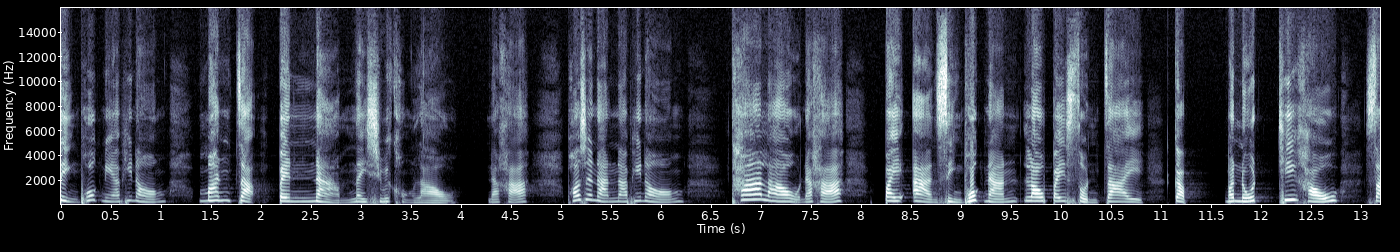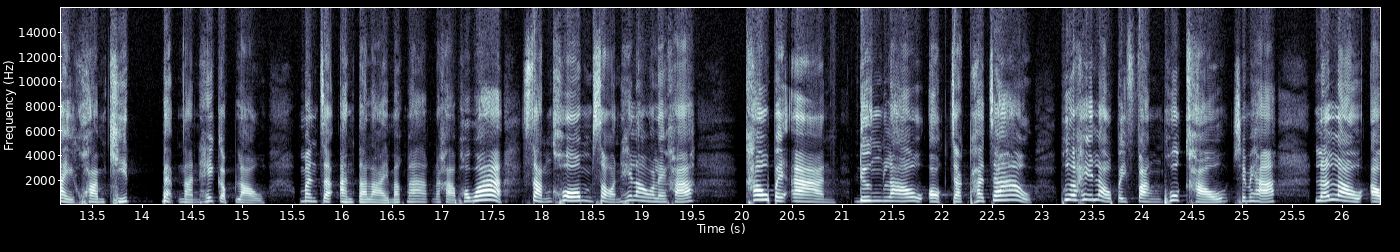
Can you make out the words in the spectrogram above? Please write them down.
สิ่งพวกนี้พี่น้องมันจะเป็นหนามในชีวิตของเรานะคะ เพราะฉะนั้นนะพี่น้องถ้าเรานะคะไปอ่านสิ่งพวกนั้นเราไปสนใจกับมนุษย์ที่เขาใส่ความคิดแบบนั้นให้กับเรา มันจะอันตรายมากๆนะคะ เพราะว่าสังคมสอนให้เราอะไรคะเข้าไปอ่านดึงเราออกจากพระเจ้า เพื่อให้เราไปฟังพวกเขาใช่ไหมคะแล้วเราเอา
